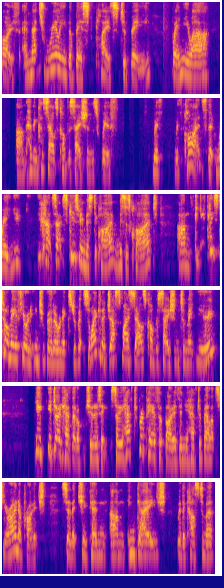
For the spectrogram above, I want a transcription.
both, and that's really the best place to be when you are um, having sales conversations with with with clients that where you you can't say, "Excuse me, Mr. Client, Mrs. Client, um, could you please tell me if you're an introvert or an extrovert so I can adjust my sales conversation to meet you?" You, you don't have that opportunity. So you have to prepare for both and you have to balance your own approach so that you can um, engage with a customer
